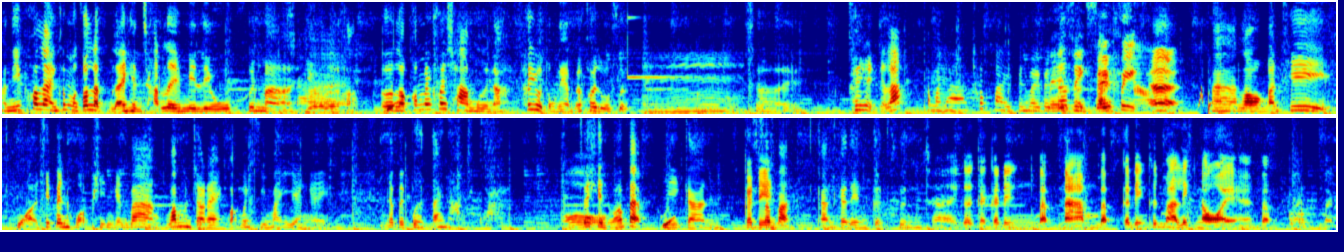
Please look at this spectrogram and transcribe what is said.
อันนี้พอแรงขึ้นมันก็แบบแรงเห็นชัดเลยมีริ้วขึ้นมาใช่เยอะเลยค่ะเออเราก็ไม่ค่อยชามือนะ ถ้าอยู่ตรงเนี้ยไม่ค่อยรู้สึกอืมใช่เคยเห็นกันละ ธรรมดาทั่วไปเป็นไวเบเบเตอร์สิกใสเบสิกอะๆมาลองกันที่หัวที่เป็นหัวพินกันบ้าง ว่ามันจะแรงกว่าเมื่อกี้ไหมยังไงเดี๋ยวไปเปิดใต้น้ำดีกว่าโอ้ จะเห็นว่าแบบมีการกระเด็น สะบัดการกระเด็นเกิดขึ้น ใช่เกิดการกระเด็นแบบน้ำแบบกระเด็นขึ้นมาเล็กน้อยฮะแบบเหมือนเหมือน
